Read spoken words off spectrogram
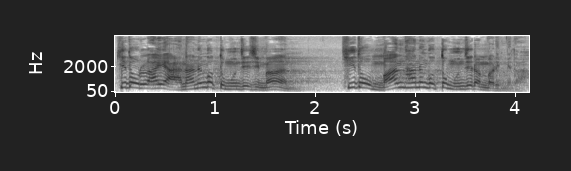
기도를 아예 안 하는 것도 문제지만 기도만 하는 것도 문제란 말입니다.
